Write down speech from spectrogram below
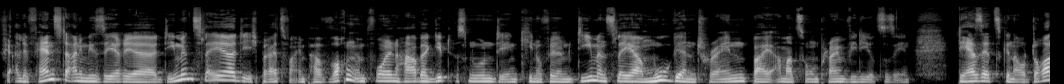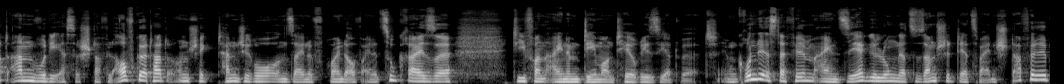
Für alle Fans der Anime-Serie Demon Slayer, die ich bereits vor ein paar Wochen empfohlen habe, gibt es nun den Kinofilm Demon Slayer Mugen Train bei Amazon Prime Video zu sehen. Der setzt genau dort an, wo die erste Staffel aufgehört hat und schickt Tanjiro und seine Freunde auf eine Zugreise, die von einem Dämon theorisiert wird. Im Grunde ist der Film ein sehr gelungener Zusammenschnitt der zweiten Staffel.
